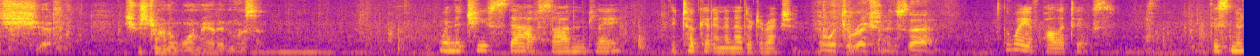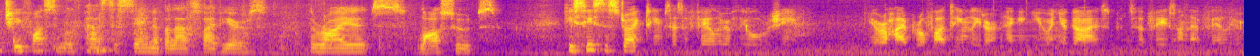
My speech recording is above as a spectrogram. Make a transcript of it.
Shit. She was trying to warn me. I didn't listen. When the chief's staff saw it in play, they took it in another direction. And what direction is that? The way of politics. This new chief wants to move past the stain of the last five years. The riots, lawsuits. He sees the strike teams as a failure of the old regime. You're a high profile team leader. Hanging you and your guys puts a face on that failure.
